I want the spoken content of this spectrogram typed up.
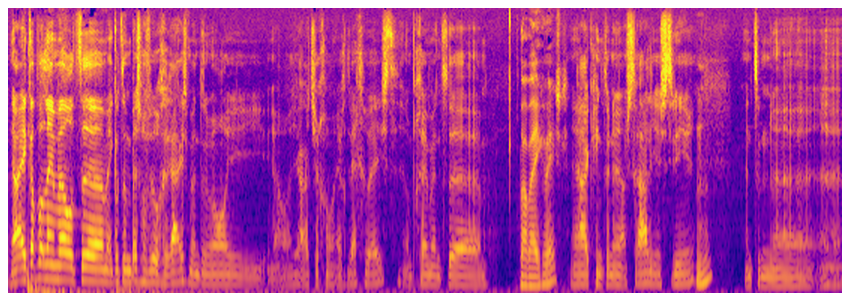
Ja, ik heb alleen wel het. eh, ik heb toen best wel veel gereisd. Ben toen al een jaartje gewoon echt weg geweest. En op een gegeven moment. eh, Waar ben je geweest? ja, ik ging toen in Australië studeren. Mhm. En toen eh, eh,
